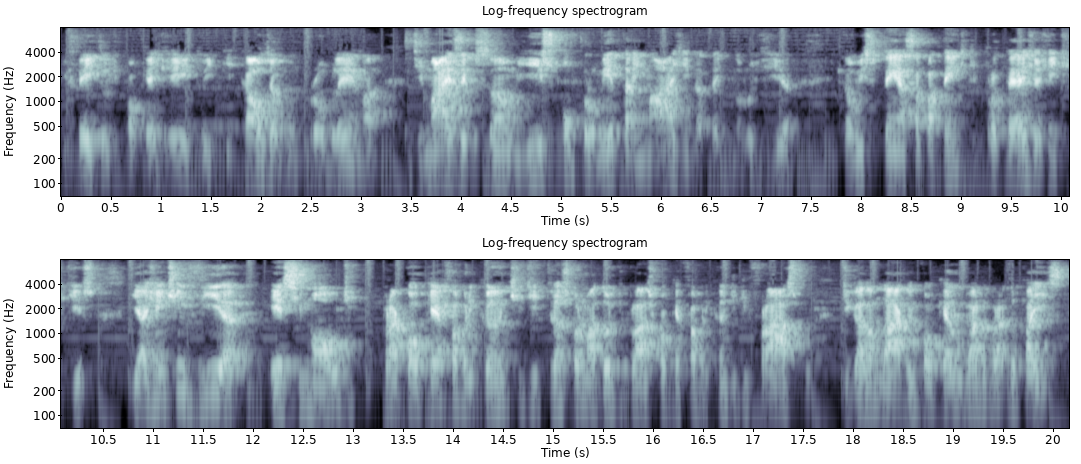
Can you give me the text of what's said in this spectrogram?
e feito de qualquer jeito e que cause algum problema de má execução e isso comprometa a imagem da tecnologia. Então, isso tem essa patente que protege a gente disso e a gente envia esse molde para qualquer fabricante de transformador de plástico, qualquer fabricante de frasco, de galão d'água, em qualquer lugar do, do país.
